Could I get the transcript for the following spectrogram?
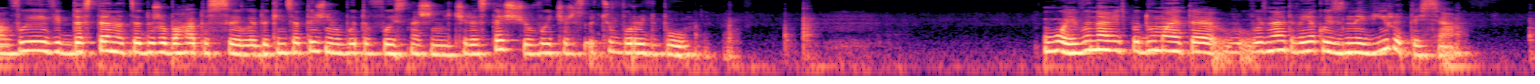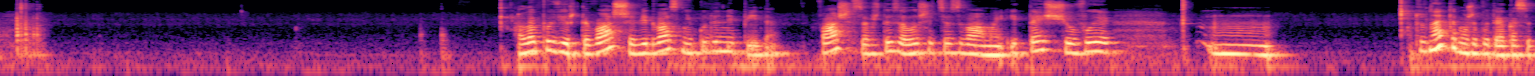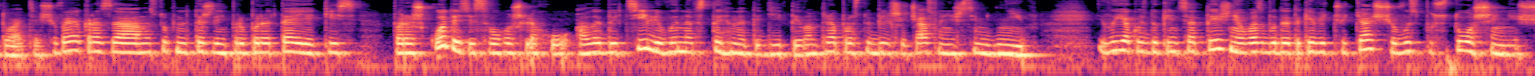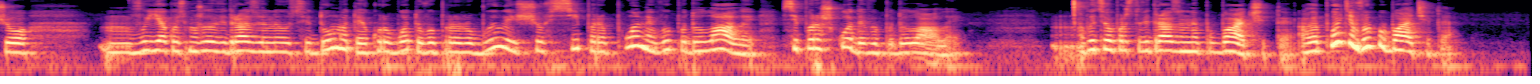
Ви віддасте на це дуже багато сили. До кінця тижня ви будете виснажені через те, що ви через цю боротьбу. Ой, ви навіть подумаєте, ви знаєте, ви якось зневіритеся. Але повірте, ваше від вас нікуди не піде. Ваше завжди залишиться з вами. І те, що ви. Тут, знаєте, може бути яка ситуація, що ви якраз за наступний тиждень приберете якісь перешкоди зі свого шляху, але до цілі ви не встигнете дійти. Вам треба просто більше часу, ніж 7 днів. І ви якось до кінця тижня у вас буде таке відчуття, що ви спустошені, що ви якось, можливо, відразу не усвідомите, яку роботу ви проробили, і що всі перепони ви подолали, всі перешкоди ви подолали. Ви цього просто відразу не побачите. Але потім ви побачите.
